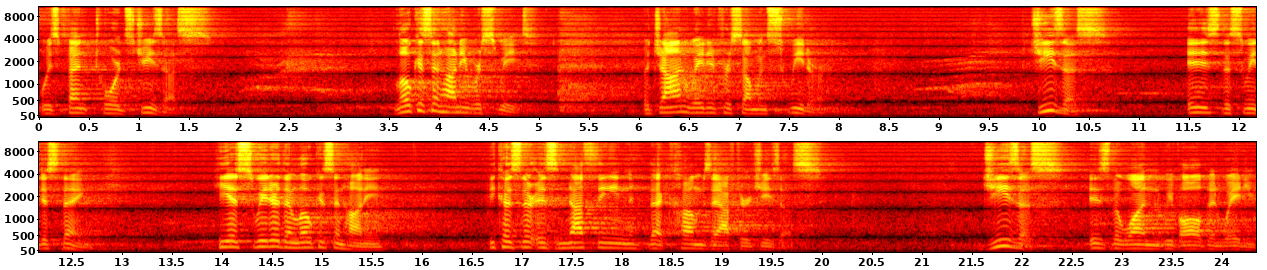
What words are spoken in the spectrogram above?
was bent towards Jesus. Locusts and honey were sweet, but John waited for someone sweeter. Jesus is the sweetest thing. He is sweeter than locusts and honey because there is nothing that comes after Jesus. Jesus is the one we've all been waiting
